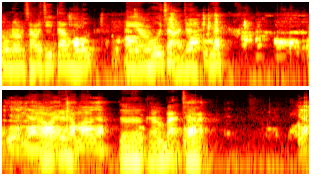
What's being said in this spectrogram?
056 984 anh em hỗ trợ cho nhé dạ dạ rồi Ok. em cảm ơn ạ. Rồi cảm ơn bạn. Chào Dạ. bạn. Dạ.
